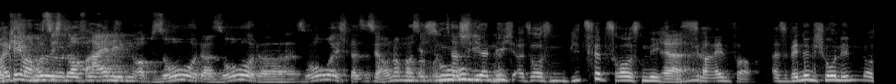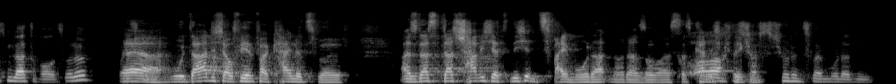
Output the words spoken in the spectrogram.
Okay, man muss sich darauf so. einigen, ob so oder so oder so. Ich, das ist ja auch nochmal so ein so Unterschied. So ja ne? nicht, also aus dem Bizeps raus nicht. Ja. Das ist ja einfach. Also wenn denn schon hinten aus dem Latt raus, oder? Weißt ja, gut, da hatte ich auf jeden Fall keine zwölf. Also das, das schaffe ich jetzt nicht in zwei Monaten oder sowas. Das kann oh, ich knicken. Das schaffst du schon in zwei Monaten,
